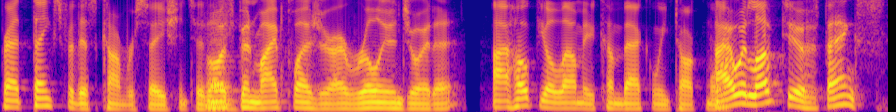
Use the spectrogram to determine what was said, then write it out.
Brad, thanks for this conversation today. Oh, it's been my pleasure. I really enjoyed it. I hope you'll allow me to come back and we talk more. I would love to. Thanks.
